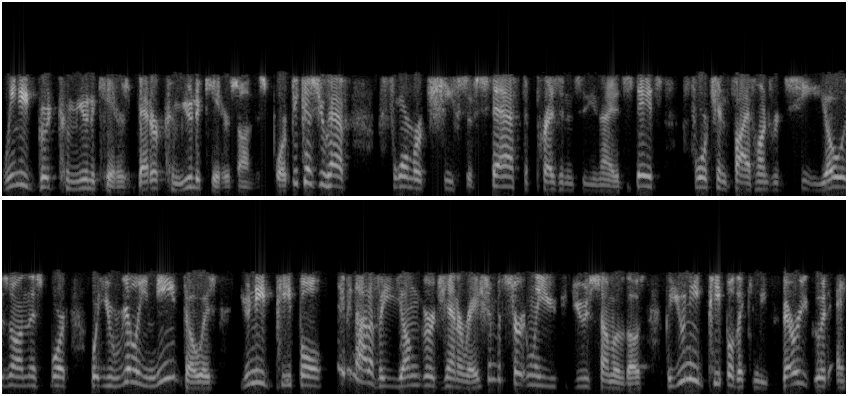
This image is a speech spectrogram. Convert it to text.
we need good communicators, better communicators on this board because you have former chiefs of staff, the presidents of the United States, Fortune 500 CEOs on this board. What you really need, though, is you need people, maybe not of a younger generation, but certainly you could use some of those, but you need people that can be very good at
